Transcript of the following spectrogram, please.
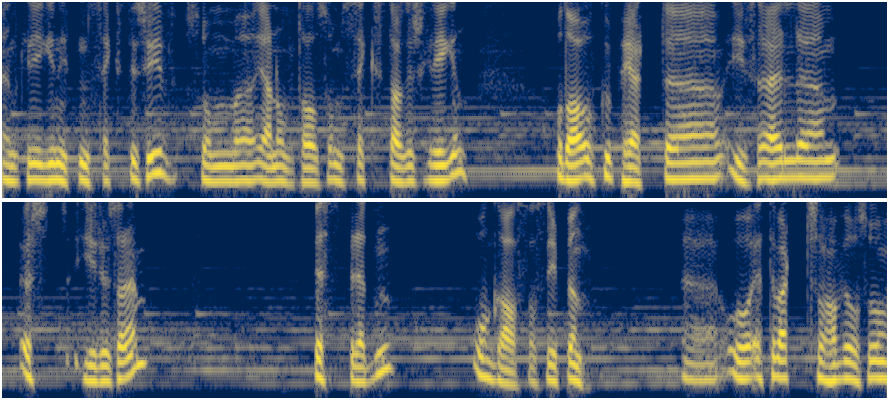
En krig i 1967 som eh, gjerne omtales som seksdagerskrigen. Og da okkuperte Israel eh, Øst-Jerusalem, Vestbredden og Gazastripen. Eh, og etter hvert så har vi også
